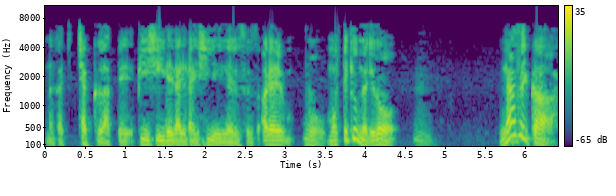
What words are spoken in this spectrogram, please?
う、なんかチャックがあって、PC 入れられたり CD 入れられたりする。あれ、もう持ってくんだけど、うん。なぜか、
